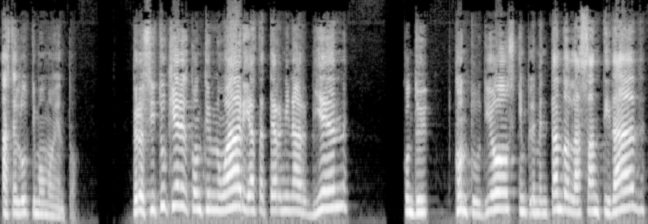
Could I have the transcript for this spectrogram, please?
hasta el último momento. Pero si tú quieres continuar y hasta terminar bien con tu, con tu Dios, implementando la santidad,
